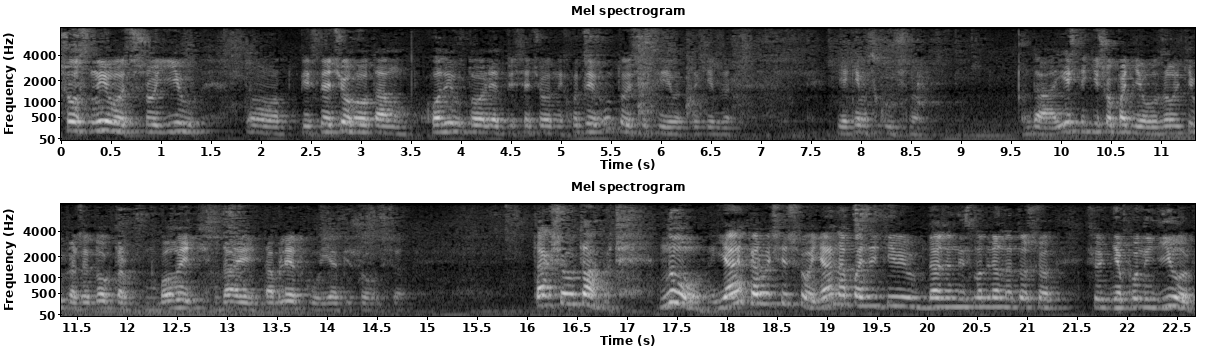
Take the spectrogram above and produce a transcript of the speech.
що снилось, що їв, от, після чого там ходив в туалет, після чого не ходив, ну то всі такі вже, яким скучно. Да, є такі, що по ділу залетів, каже, доктор, болить, дай таблетку, я пішов, все. Так що отак от. Ну, я, короче, що, я на позитиві, даже несмотря на те, що сьогодні понеділок,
